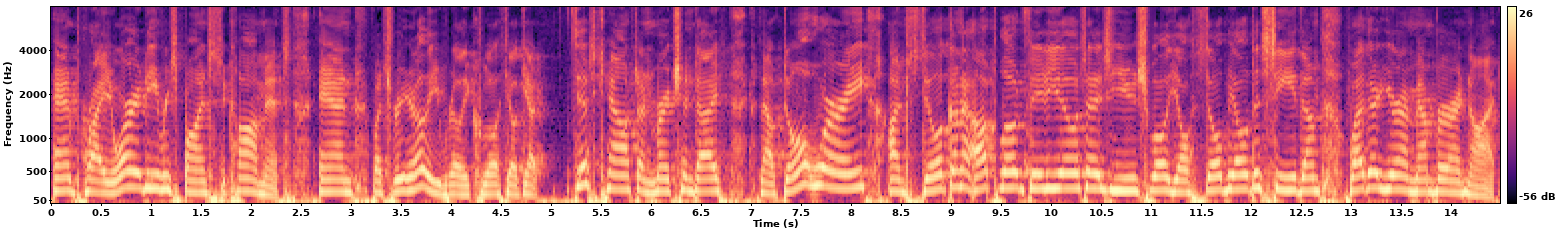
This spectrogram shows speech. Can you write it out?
and priority response to comments. And what's really, really cool is you'll get discounts on merchandise. Now, don't worry, I'm still going to upload videos as usual. You'll still be able to see them whether you're a member or not.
